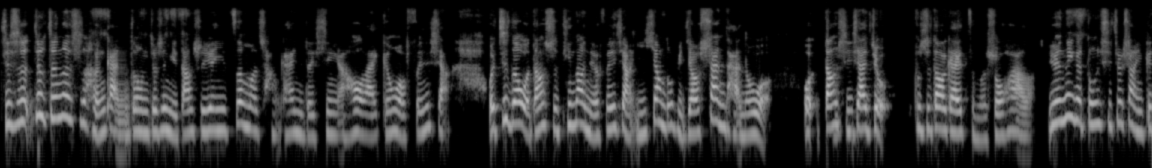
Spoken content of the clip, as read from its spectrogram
其实就真的是很感动，就是你当时愿意这么敞开你的心，然后来跟我分享。我记得我当时听到你的分享，一向都比较善谈的我，我当时一下就不知道该怎么说话了，因为那个东西就像一个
